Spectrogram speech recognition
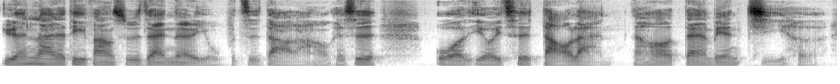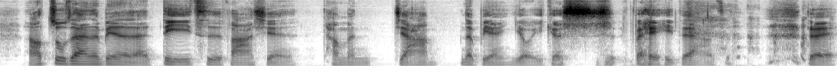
原来的地方是不是在那里？我不知道。然后，可是我有一次导览，然后在那边集合，然后住在那边的人第一次发现他们家那边有一个石碑这样子。对，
